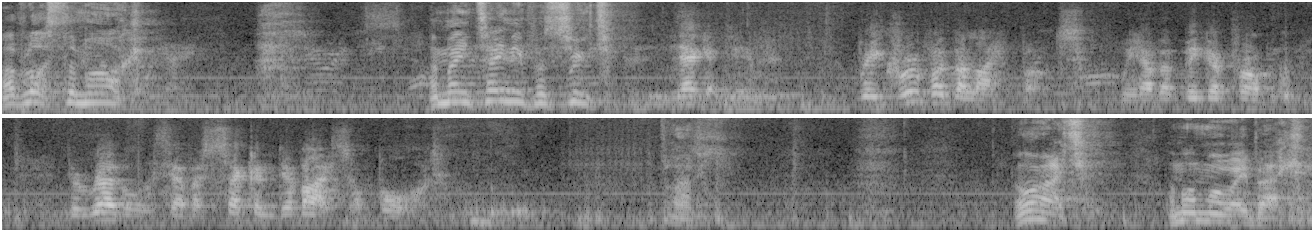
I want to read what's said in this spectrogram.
I've lost the mark. I'm maintaining pursuit. Negative. Regroup at the lifeboats. We have a bigger problem. The rebels have a second device on board. Bloody. All right, I'm on my way back.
